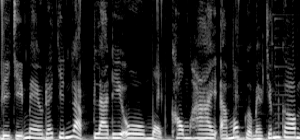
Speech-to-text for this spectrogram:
địa chỉ mail đó chính là pladio 102 gmail com.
